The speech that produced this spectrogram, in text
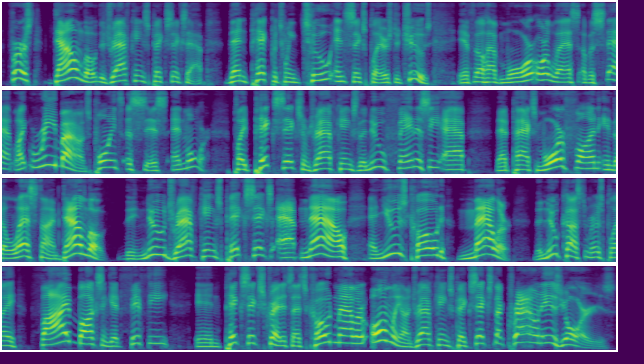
First, download the DraftKings Pick Six app, then pick between two and six players to choose if they'll have more or less of a stat like rebounds, points, assists, and more. Play Pick Six from DraftKings, the new fantasy app that packs more fun into less time. Download the new DraftKings Pick 6 app now and use code MALLER. The new customers play 5 bucks and get 50 in Pick 6 credits. That's code MALLER only on DraftKings Pick 6. The crown is yours.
